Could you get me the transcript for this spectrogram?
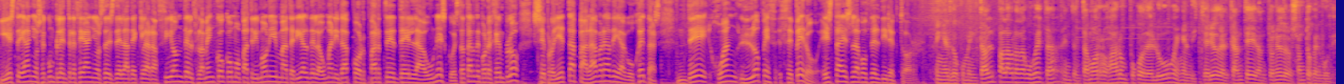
Y este año se cumplen 13 años desde la declaración del flamenco como patrimonio inmaterial de la humanidad por parte de la UNESCO. Esta tarde, por ejemplo, se proyecta Palabra de agujetas de Juan López Cepero. Esta es la voz del En el documental Palabra de agujeta intentamos arrojar un poco de luz en el misterio del cante de Antonio de los Santos Bermúdez,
